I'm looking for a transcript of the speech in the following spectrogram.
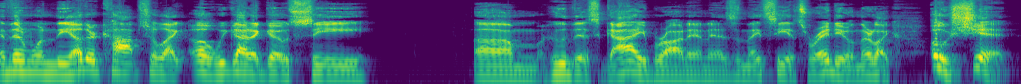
And then when the other cops are like, "Oh, we got to go see um who this guy brought in is," and they see it's Radio, and they're like, "Oh shit."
